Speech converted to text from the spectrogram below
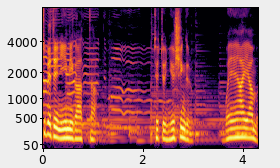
全てに意味があった。トゥトゥニューシングル When I Am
